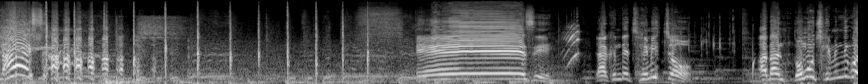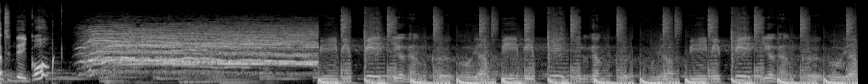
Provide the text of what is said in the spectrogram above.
나이스! 에지 야 근데 재밌죠 아 난 너무 재밌는 것 같은데 이거? 그거야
